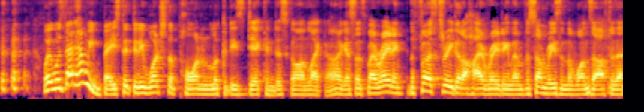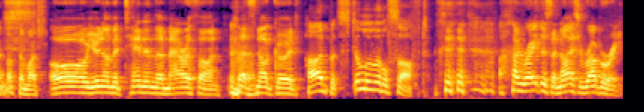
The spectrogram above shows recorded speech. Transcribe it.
Wait, was that how he based it? Did he watch the porn and look at his dick and just gone like, oh, I guess that's my rating? The first three got a high rating, then for some reason the ones after that, not so much. Oh, you're number ten in the marathon. That's not good. Hard, but still a little soft. I rate this a nice rubbery.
